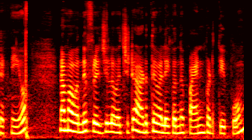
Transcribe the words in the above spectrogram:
சட்னியோ நம்ம வந்து ஃப்ரிட்ஜில் வச்சுட்டு அடுத்த வேலைக்கு வந்து பயன்படுத்திப்போம்.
